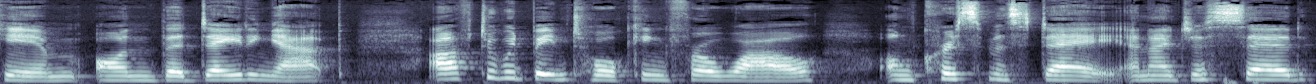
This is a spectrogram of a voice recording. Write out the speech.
him on the dating app after we'd been talking for a while on Christmas Day and I just said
